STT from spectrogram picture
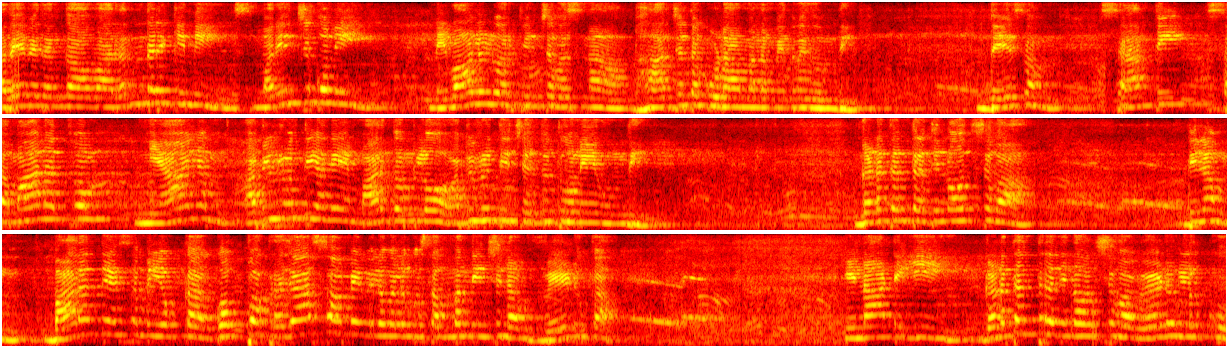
అదేవిధంగా వారందరికీ స్మరించుకొని నివాళులు అర్పించవలసిన బాధ్యత కూడా మన మీద ఉంది. దేశం శాంతి సమానత్వం న్యాయం అభివృద్ధి అనే మార్గంలో అభివృద్ధి చెందుతూనే ఉంది. గణతంత్ర దినోత్సవ దినం భారతదేశం యొక్క గొప్ప ప్రజాస్వామ్య విలువలకు సంబంధించిన వేడుక. ఈనాటి ఈ గణతంత్ర దినోత్సవ వేడుకలకు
